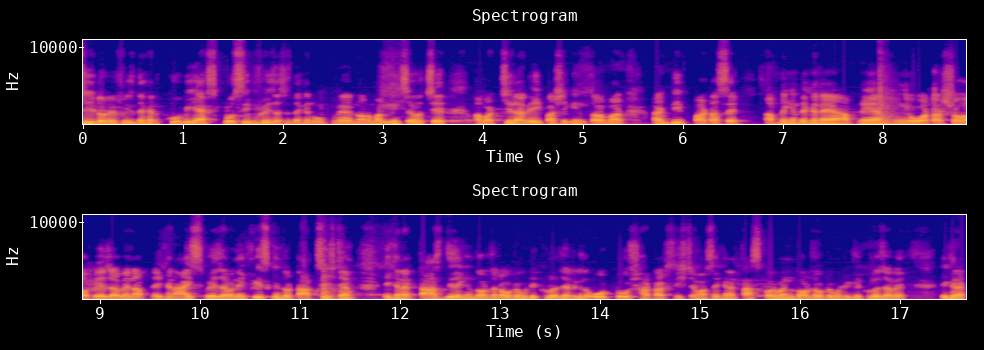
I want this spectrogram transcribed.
থ্রি ডোরের ফ্রিজ দেখেন, খুবই এক্সক্লুসিভ ফ্রিজ আছে, দেখেন উপরে নর্মাল নিচে হচ্ছে আবার চিলার এই পাশে কিন্তু আমার ডিপ পার্ট আছে। আপনি কিন্তু এখানে, আপনি ওয়াটার সহ পেয়ে যাবেন, আপনি এখানে আইস পেয়ে যাবেন। এই ফ্রিজ কিন্তু টাচ সিস্টেম এখানে টাচ দিলে কিন্তু দরজাটা অটোমেটিক খুলে যায় কিন্তু অটো শাটার সিস্টেম আছে। এখানে টাচ করবেন, দরজা অটোমেটিকলি খুলে যাবে। এখানে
